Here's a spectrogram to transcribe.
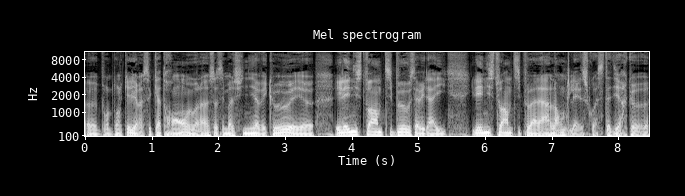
euh, dans lequel il est resté 4 ans euh, voilà ça s'est mal fini avec eux et, euh, il a une histoire un petit peu vous savez là il, il a une histoire un petit peu à la- à l'anglaise quoi. C'est-à-dire que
